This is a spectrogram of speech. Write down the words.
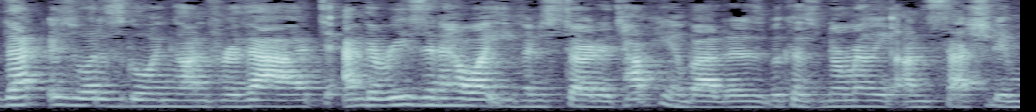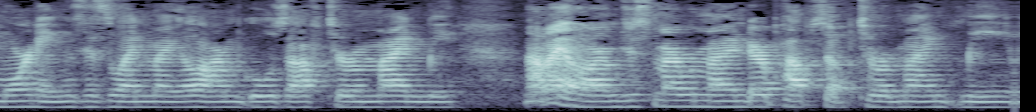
that is what is going on for that. And the reason how I even started talking about it is because normally on Saturday mornings is when my alarm goes off to remind me, not my alarm, just my reminder pops up to remind me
